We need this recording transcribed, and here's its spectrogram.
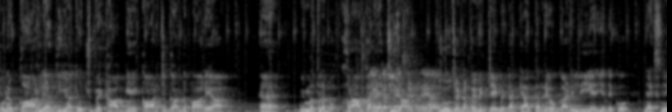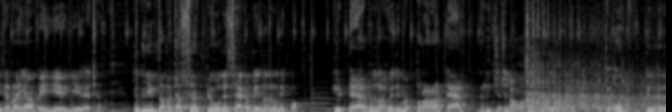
ਉਹਨੇ ਕਾਰ ਲਿਆਂਦੀ ਆ ਤੇ ਉਹ ਚ ਬੈਠਾ ਅੱਗੇ ਕਾਰ 'ਚ ਗੰਦ ਪਾ ਰਿਹਾ ਹੈ? ਵੀ ਮਤਲਬ ਖਰਾਬ ਕਰ ਰਿਹਾ ਚੀਜ਼ਾਂ। ਜੂਸ ਦੇ ਡੱਬੇ ਵਿੱਚ ਹੈ ਬੇਟਾ ਕੀ ਕਰ ਰਹੇ ਹੋ? ਗਾੜੀ ਲਈ ਹੈ ਇਹ ਦੇਖੋ ਨੈਕਸ ਨਹੀਂ ਕਰਨਾ ਯਹਾਂ ਪੇ ਇਹ ਇਹ ਅੱਛਾ। ਤੇ ਗਰੀਬ ਦਾ ਬੱਚਾ ਸਿਰਫ ਪਿਓ ਦੇ ਸਾਈਕਲ ਤੇ ਨਜ਼ਰ ਹੁੰਦੀ ਪੱਪ ਕਿ ਟਾਇਰ ਬਦਲਾਵੇ ਤੇ ਮੈਂ ਪੁਰਾਣਾ ਟਾਇਰ ਗਲੀ 'ਚ ਚਲਾਵਾਂ? ਤੇ ਉਹ ਦਿਲ ਕਰੇ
